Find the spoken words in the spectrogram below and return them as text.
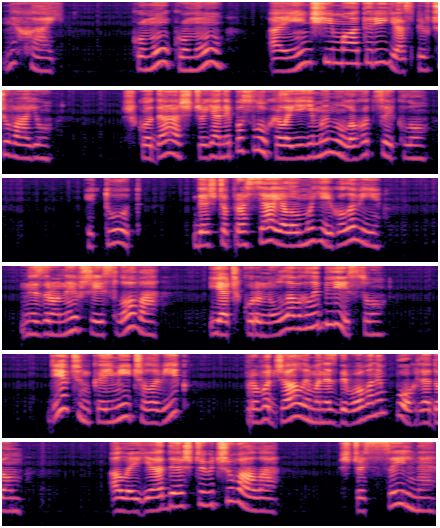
Нехай. Кому, кому, а іншій матері я співчуваю. Шкода, що я не послухала її минулого циклу. І тут дещо просяяло в моїй голові. Не зронивши й слова, я чкурнула в глиб лісу. Дівчинка і мій чоловік проводжали мене здивованим поглядом, але я дещо відчувала щось сильне,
